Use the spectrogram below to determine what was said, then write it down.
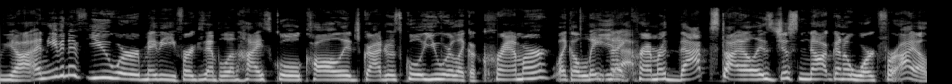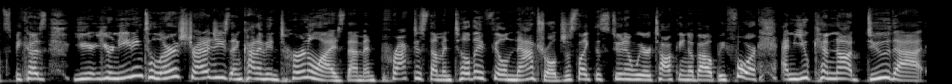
Yeah. And even if you were maybe, for example, in high school, college, graduate school, you were like a crammer, like a late night crammer, that style is just not going to work for IELTS because you're, you're needing to learn strategies and kind of internalize them and practice them until they feel natural, just like the student we were talking about before. And you cannot do that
